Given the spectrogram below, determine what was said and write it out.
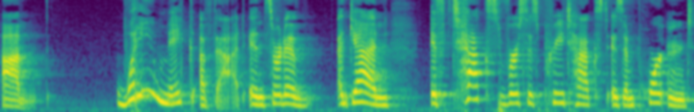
Um, what do you make of that? And sort of again if text versus pretext is important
